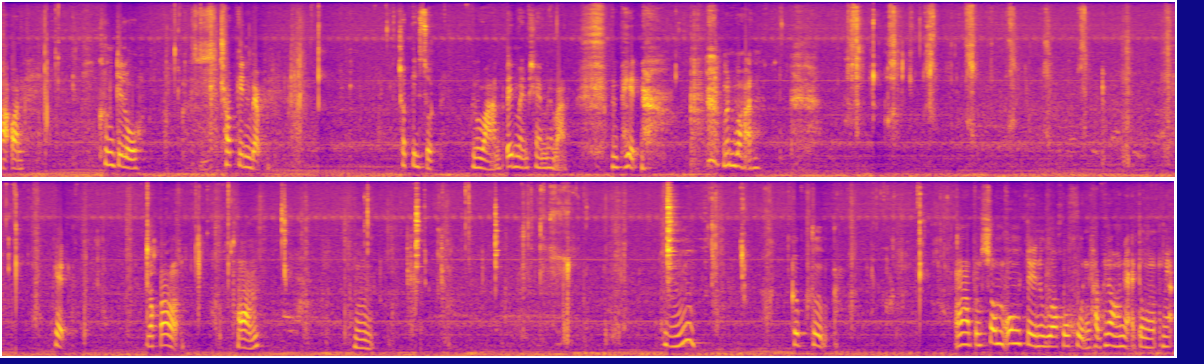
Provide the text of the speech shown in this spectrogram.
าอ่อน ครึ่งกิโล ชอบกินแบบ ชอบกินสด มันหวาน เอ้ยไม่ใช่ไม่หวาน มันเผ็ด มันหวานเผ็ด แล้วก็หอม อืมอืมกรึบกรึบอ่าเป็นส้มอุ้งตีนวัวโคขุนครับพี่น้องเนี่ย ตรงเนี้ย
